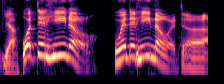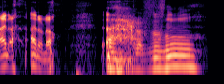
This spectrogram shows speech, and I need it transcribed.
Yeah. what did he know? When did he know it? Uh, I, don't- I don't know. Uh,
